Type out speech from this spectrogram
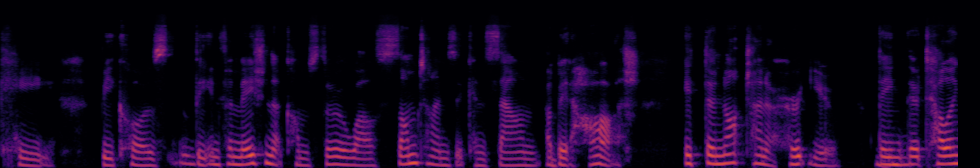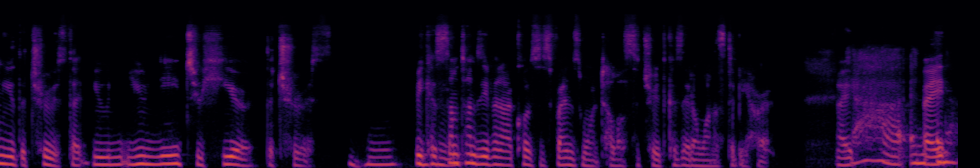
key because the information that comes through while sometimes it can sound a bit harsh it they're not trying to hurt you they mm. they're telling you the truth that you you need to hear the truth mm-hmm. because mm-hmm. sometimes even our closest friends won't tell us the truth because they don't want us to be hurt Right? Yeah. And, right? and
